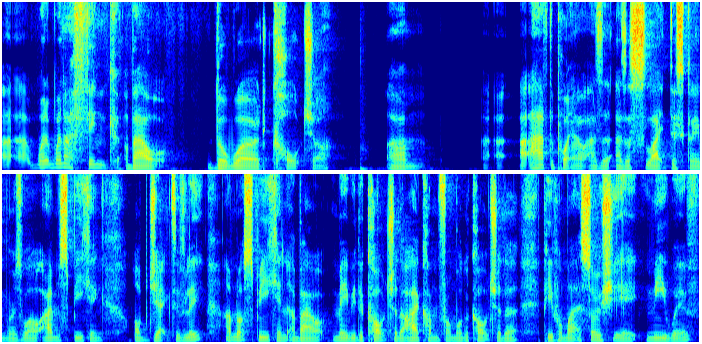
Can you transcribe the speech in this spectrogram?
uh, when, when I think about the word culture, um, I, have to point out as a as a slight disclaimer as well. I'm speaking objectively. I'm not speaking about maybe the culture that I come from or the culture that people might associate me with.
